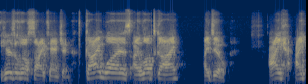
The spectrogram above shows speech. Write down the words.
Here's a little side tangent. Guy was I loved Guy. I do. I I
